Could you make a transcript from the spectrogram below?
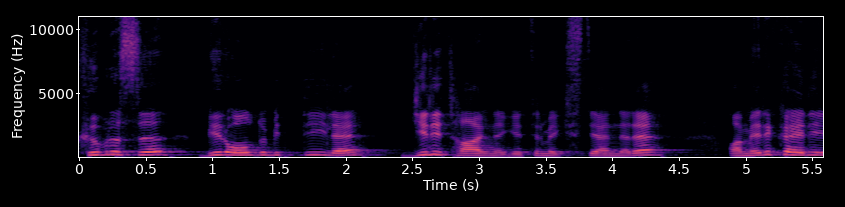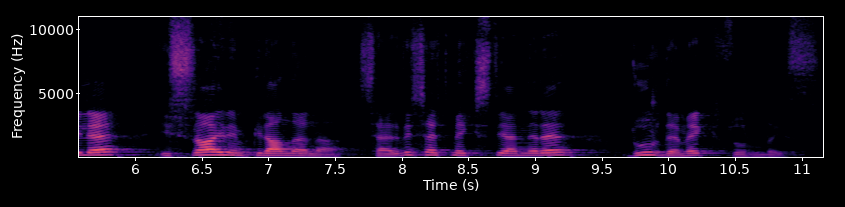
Kıbrıs'ı bir oldu bittiyle Girit haline getirmek isteyenlere, Amerika eliyle İsrail'in planlarına servis etmek isteyenlere dur demek zorundayız.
